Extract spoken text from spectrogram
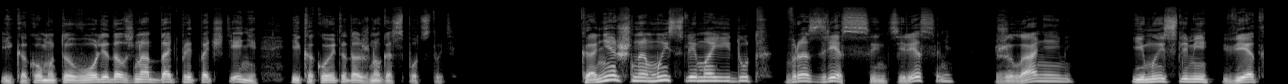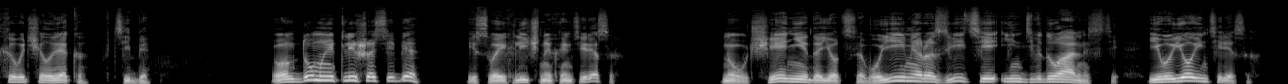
и какому-то воле должна отдать предпочтение, и какое-то должно господствовать. Конечно, мысли мои идут вразрез с интересами, желаниями и мыслями ветхого человека в тебе. Он думает лишь о себе и своих личных интересах, но учение дается во имя развития индивидуальности — и в ее интересах.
